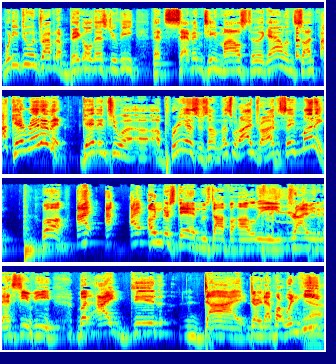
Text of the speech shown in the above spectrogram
What are you doing driving a big old SUV that's 17 miles to the gallon, son? Get rid of it. Get into a, a, a Prius or something. That's what I drive. Save money." Well, I, I I understand Mustafa Ali driving an SUV, but I did die during that part when he Yeah.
